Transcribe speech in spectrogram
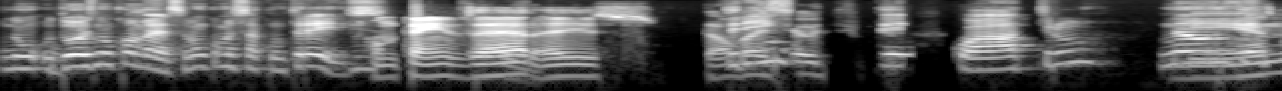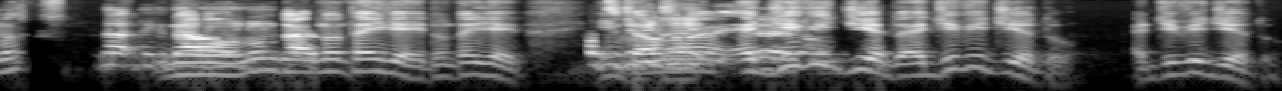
o dois não começa. Vamos começar com três? Não tem zero, é isso. Então vai ser o tipo. Não, menos. Não, tem, não, um... não, dá, não tem jeito, não tem jeito. Pode então é, é, é, dividido, é dividido. É dividido.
